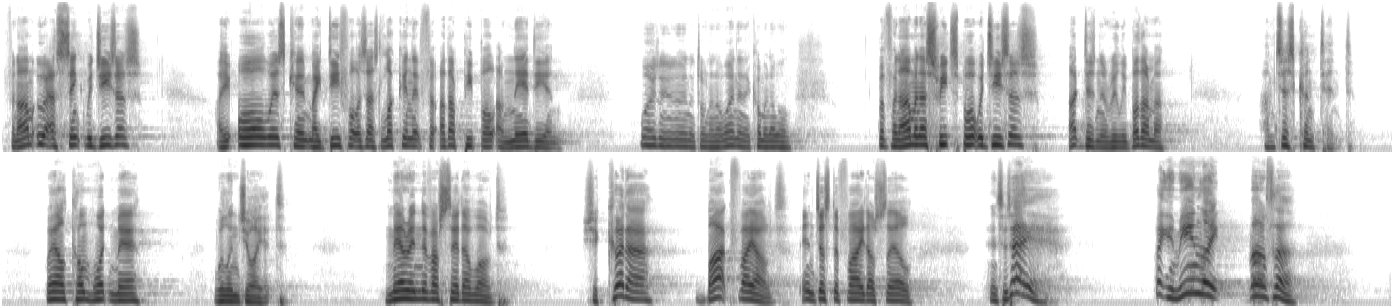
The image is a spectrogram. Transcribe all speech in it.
When I'm out of sync with Jesus, I always can, my default is just looking at for other people are nadine. Why isn't it turning Why isn't it coming along? But when I'm in a sweet spot with Jesus, that doesn't really bother me. I'm just content. Well, come what may, we'll enjoy it. Mary never said a word. She could have backfired and justified herself and says, Hey, what you mean, like, Martha?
